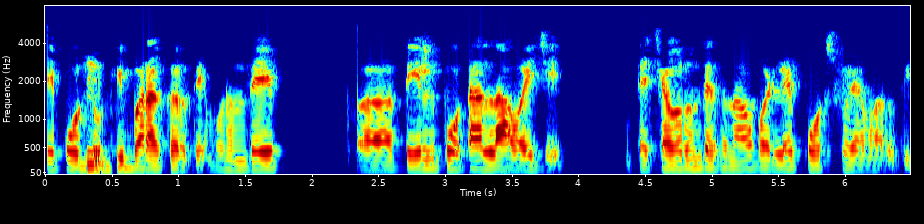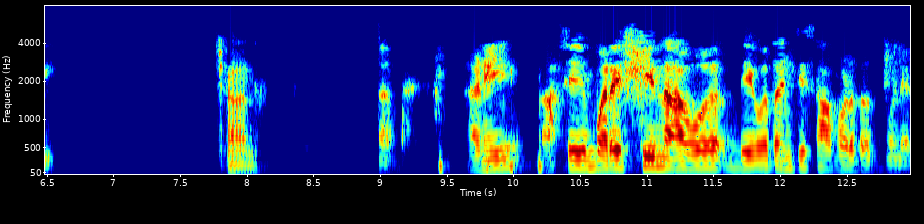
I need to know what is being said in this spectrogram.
ते पोटदुखी बरा करते. म्हणून ते तेल पोटाला लावायचे. त्याच्यावरून त्याचं नाव पडलंय पोटसोया मारुती. छान. आणि असे बरेचशी नावं देवतांची सापडतात पुण्यात.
